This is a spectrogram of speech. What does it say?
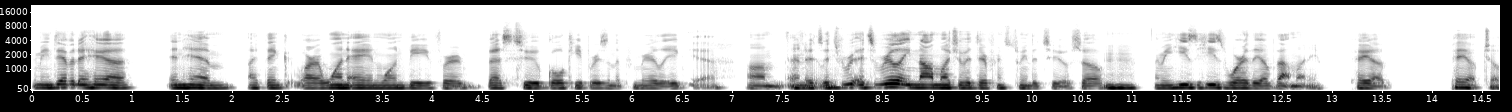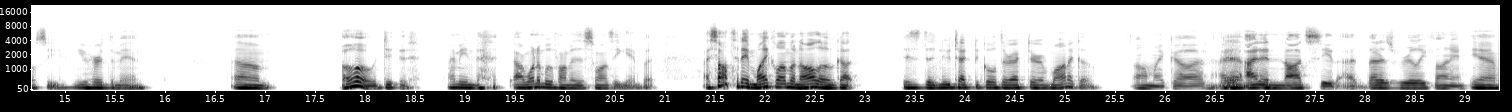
I mean, David De Gea and him, I think, are one A and one B for best two goalkeepers in the Premier League. Yeah. Um, and it's it's re- it's really not much of a difference between the two. So hmm I mean, he's he's worthy of that money. Pay up. Pay up, Chelsea. You heard the man. Um, oh, I mean, I want to move on to the Swansea game, but I saw today Michael Emenalo got is the new technical director of Monaco. Oh my god, Yeah. I I did not see that. That is really funny. Yeah,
